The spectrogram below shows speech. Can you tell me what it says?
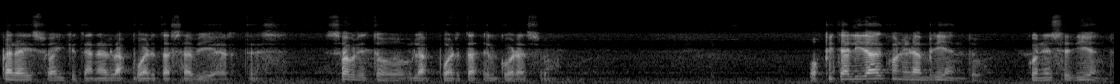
Para eso hay que tener las puertas abiertas, sobre todo las puertas del corazón. Hospitalidad con el hambriento, con el sediento,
